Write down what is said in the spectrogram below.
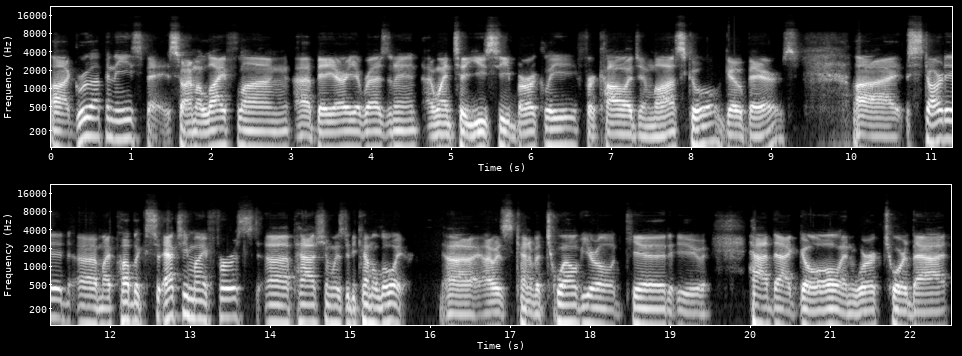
Uh, grew up in the East Bay, so I'm a lifelong uh, Bay Area resident. I went to UC Berkeley for college and law school. Go Bears! Uh, started uh, my public. Actually, my first uh, passion was to become a lawyer. Uh, I was kind of a 12 year old kid who had that goal and worked toward that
